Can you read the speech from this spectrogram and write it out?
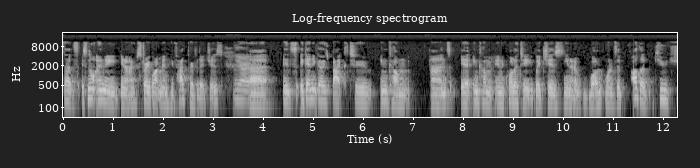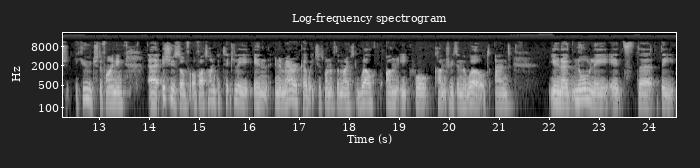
that's it's not only you know straight white men who've had privileges. Yeah. yeah. Uh, it's again, it goes back to income and uh, income inequality, which is you know one one of the other huge huge defining uh, issues of, of our time, particularly in, in America, which is one of the most wealth unequal countries in the world. And, you know, normally it's the, the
